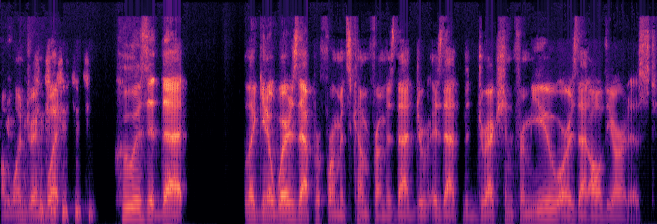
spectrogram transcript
I'm wondering what, who is it that, like, you know, where does that performance come from? Is that is that the direction from you, or is that all the artist?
